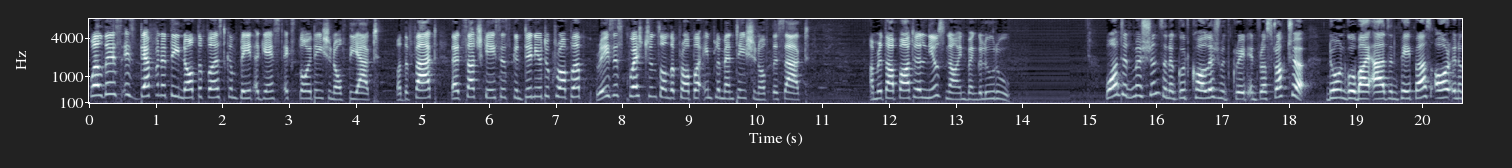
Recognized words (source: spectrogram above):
Well, this is definitely not the first complaint against exploitation of the Act. But the fact that such cases continue to crop up raises questions on the proper implementation of this Act. Amrita Patil, News 9, Bengaluru. Want admissions in a good college with great infrastructure? Don't go by ads in papers or in a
